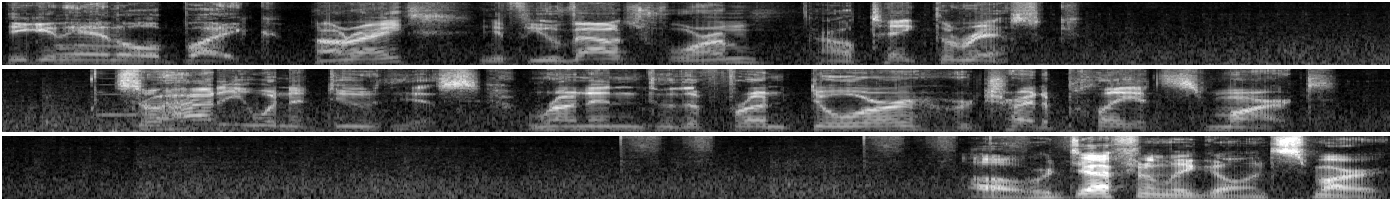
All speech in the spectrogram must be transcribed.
He can handle a bike. All right, if you vouch for him, I'll take the risk. So how do you want to do this? Run in through the front door, or try to play it smart? Oh, we're definitely going smart.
